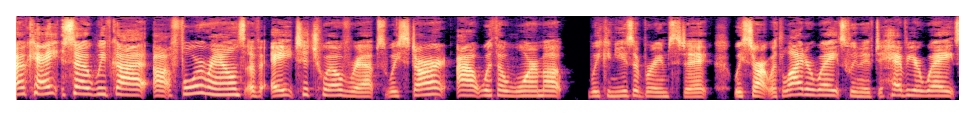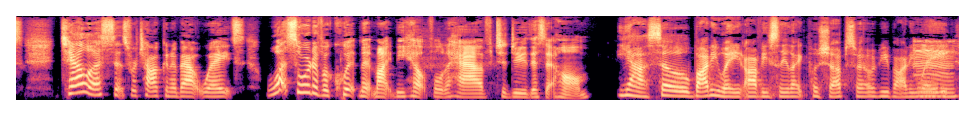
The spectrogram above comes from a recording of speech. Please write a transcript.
Okay, so we've got uh, four rounds of eight to 12 reps. We start out with a warm up. We can use a broomstick. We start with lighter weights. We move to heavier weights. Tell us, since we're talking about weights, what sort of equipment might be helpful to have to do this at home? Yeah. So body weight, obviously, like push ups, so that would be body Mm. weight.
